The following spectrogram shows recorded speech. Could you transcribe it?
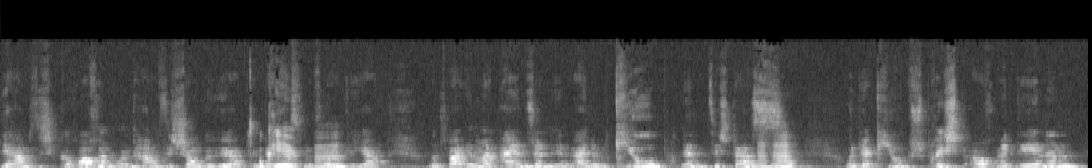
Die haben sich gerochen und haben sich schon gehört in Okay, der ersten mhm. Folge, ja. Und zwar immer einzeln in einem Cube, nennt sich das. Mhm. Und der Cube spricht auch mit denen.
